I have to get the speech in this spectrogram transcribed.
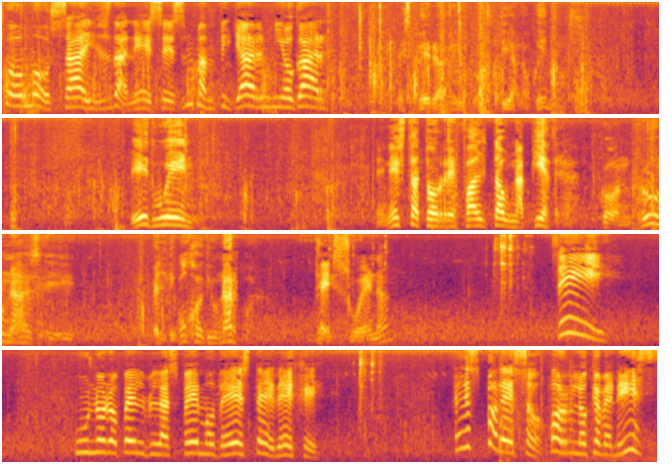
¿Cómo osáis, daneses, mancillar mi hogar? Espera, Eivor, dialoguemos. Edwin. En esta torre falta una piedra, con runas y el dibujo de un árbol. ¿Te suena? Sí. Un oropel blasfemo de este hereje. Es por eso, por lo que venís.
